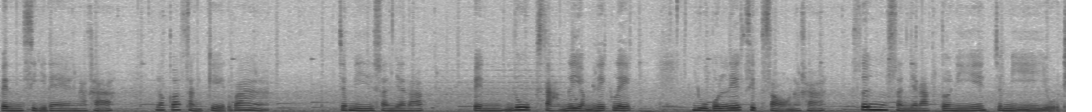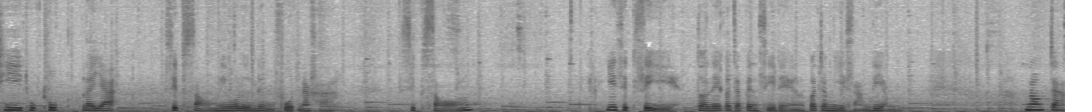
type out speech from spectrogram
เป็นสีแดงนะคะ แล้วก็สังเกตว่าจะมีสัญลักษณ์เป็นรูปสามเหลี่ยมเล็กๆ อยู่บนเลข 12 นะคะ ซึ่งสัญลักษณ์ตัวนี้จะมีอยู่ที่ทุกๆระยะ 12 นิ้วหรือ 1 ฟุตนะคะ 12 24 ตัวเลขก็จะเป็นสีแดงแล้วก็จะมีสามเหลี่ยม นอกจาก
